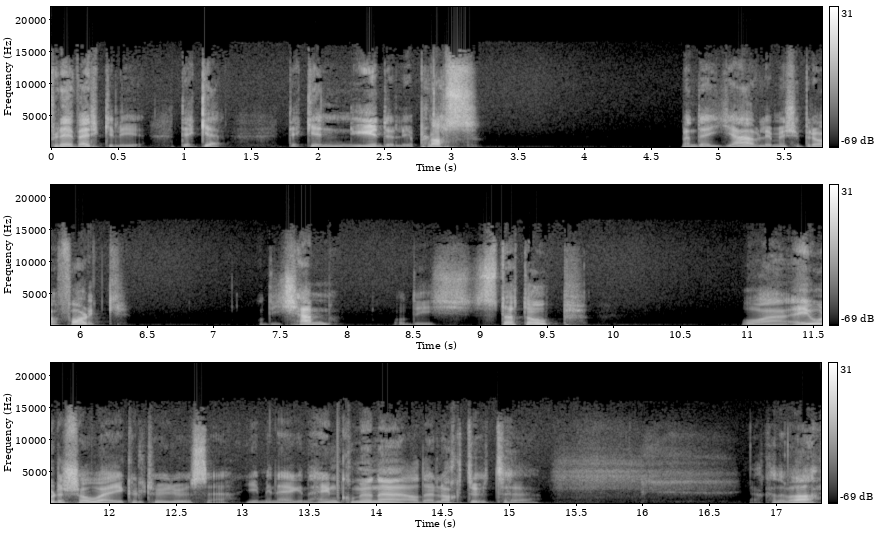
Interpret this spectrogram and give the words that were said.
For det er virkelig Det er ikke, det er ikke en nydelig plass. Men det er jævlig mye bra folk. Og de kommer, og de støtta opp. Og eh, jeg gjorde showet i Kulturhuset i min egen heimkommune. Jeg hadde lagt ut eh, ja, hva det var,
